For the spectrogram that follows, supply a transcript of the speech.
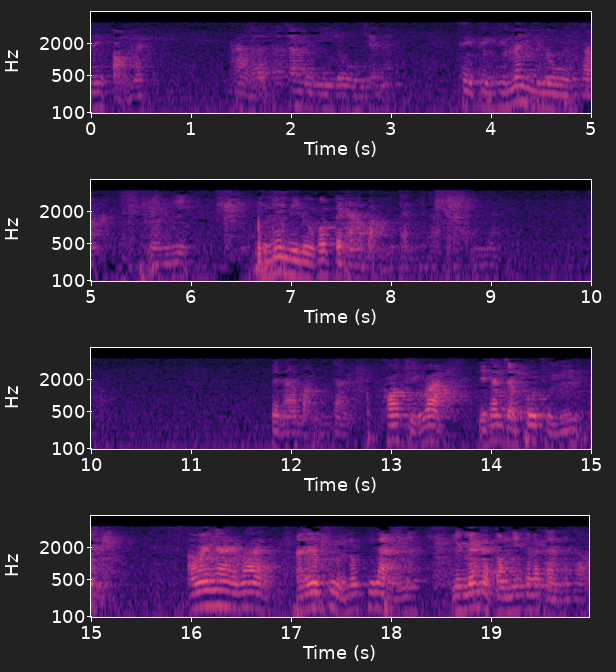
นี่ออกไหมผ้าถ้ามันมีรูใช่ไหมถึงถึงถึงไม่มีรูครับ อย่างนี้ ถึงไม่มีรูก็เป็นอาบัติเหมือนกันนะครับนี่นะเป็นอาบัติเหมือนกันเพราะถือว่าที่ท่านจะพูดถึง เอาง่ายๆว่า อันนี้พูดถึงนกพิราบนะหรือแม้แต่ตรงนี้ก็แล้วกันนะครับ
